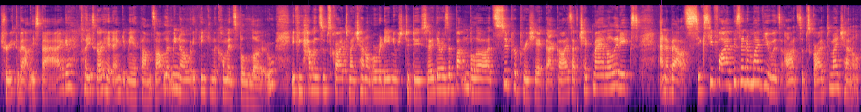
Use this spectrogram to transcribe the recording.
truth about this bag, please go ahead and give me a thumbs up. Let me know what you think in the comments below. If you haven't subscribed to my channel already and you wish to do so, there is a button below. I'd super appreciate that guys. I've checked my analytics and about 65% of my viewers aren't subscribed to my channel.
